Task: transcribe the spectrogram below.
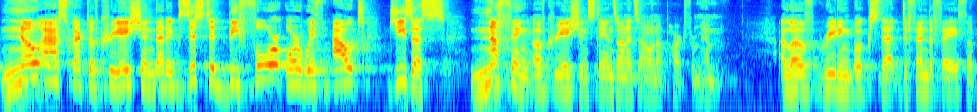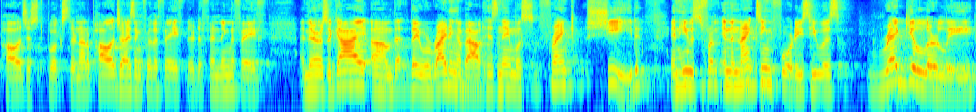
no aspect of creation that existed before or without Jesus. Nothing of creation stands on its own apart from him. I love reading books that defend the faith, apologist books. They're not apologizing for the faith, they're defending the faith. And there was a guy um, that they were writing about. His name was Frank Sheed, and he was from in the 1940s. He was regularly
